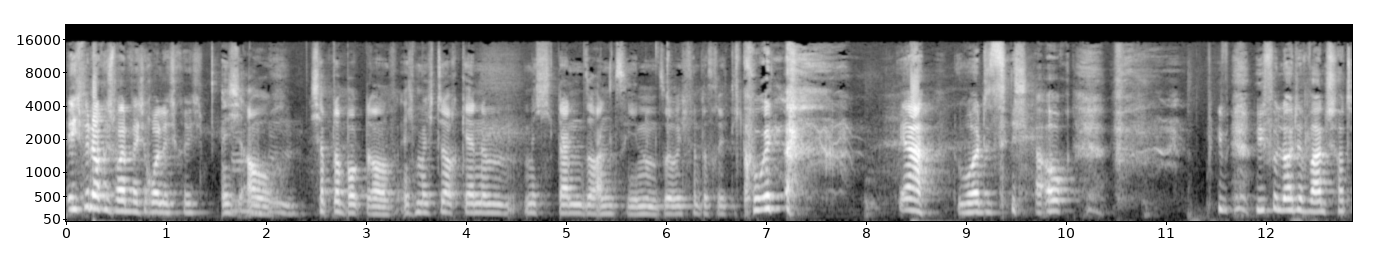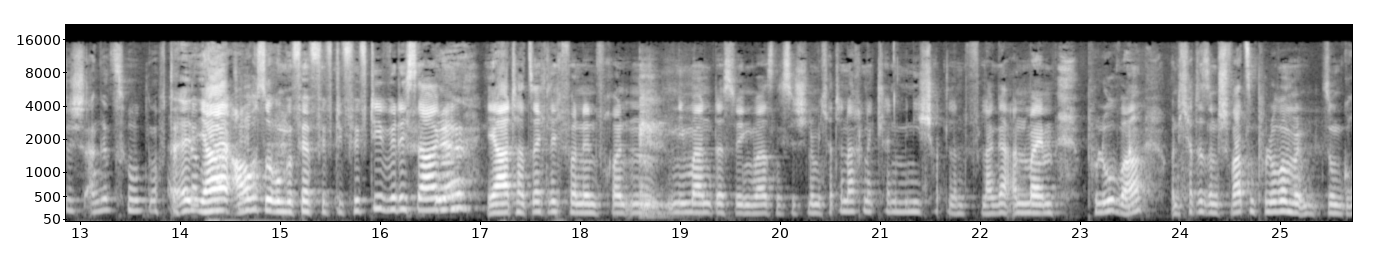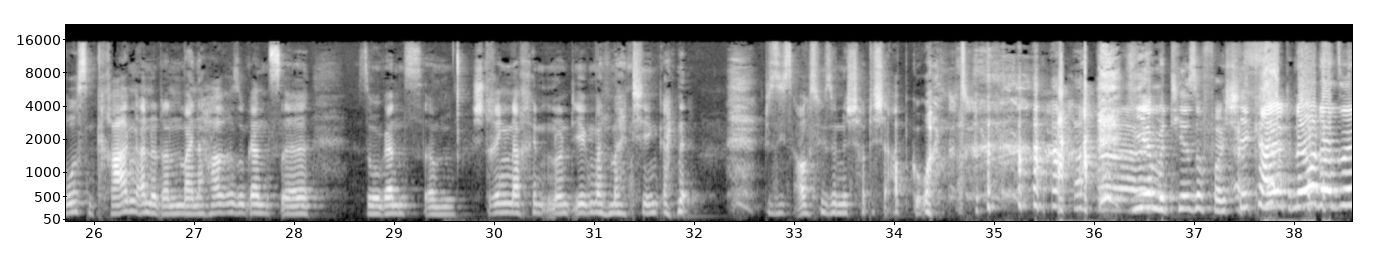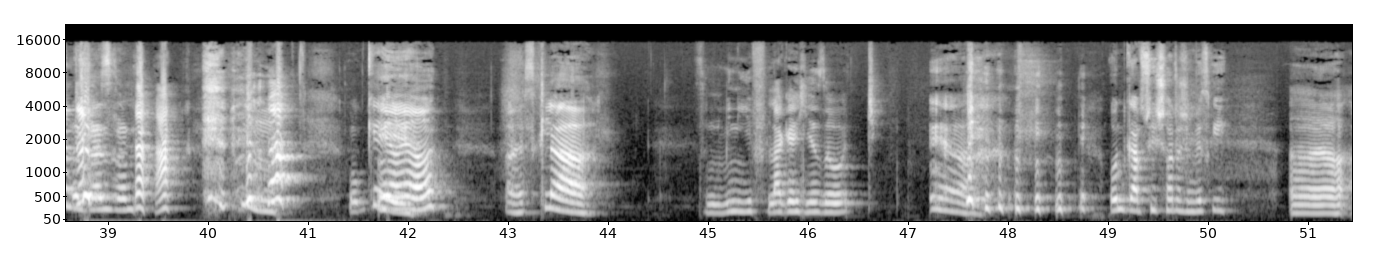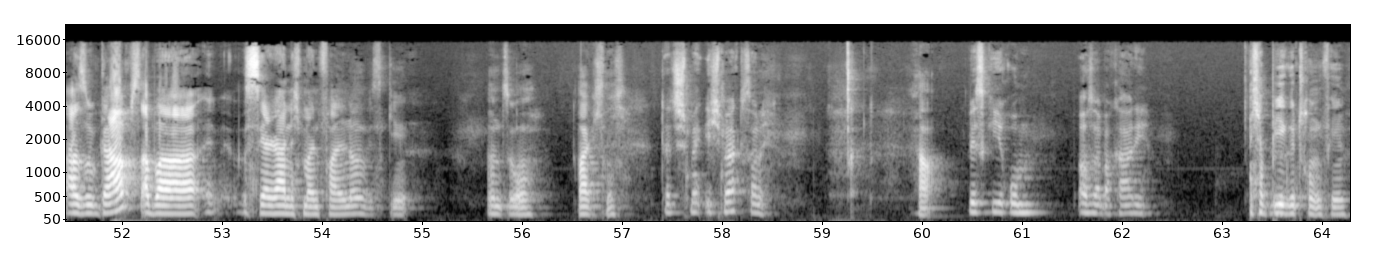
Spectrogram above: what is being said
Ich bin auch gespannt, welche Rolle ich kriege. ich auch. Ich habe da Bock drauf. Ich möchte auch gerne mich dann so anziehen und so. Ich finde das richtig cool. Ja, du wolltest dich ja auch. Wie, wie viele Leute waren schottisch angezogen auf deiner Äh, ja, Party? auch so ungefähr 50-50, würde ich sagen. Ja? Ja? tatsächlich von den Freunden niemand, deswegen war es nicht so schlimm. Ich hatte nachher eine kleine Mini-Schottland-Flagge an meinem Pullover und ich hatte so einen schwarzen Pullover mit so einem großen Kragen an und dann meine Haare so ganz, äh, so ganz ähm, streng nach hinten und irgendwann meinte irgendeine, du siehst aus wie so eine schottische Abgeordnete. hier mit hier so voll schick halt, ne? Oder so. Das ist so Hm. Okay, Ja, ja. alles klar. So eine Mini-Flagge hier so. Ja. Und gab es viel schottischen Whisky? Äh, also gab's, aber ist ja gar nicht mein Fall, ne? Whisky und so. Mag ich nicht. Das schmeckt, ich mag das auch nicht. Ja. Whisky, Rum, außer Bacardi. Ich habe Bier getrunken viel.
